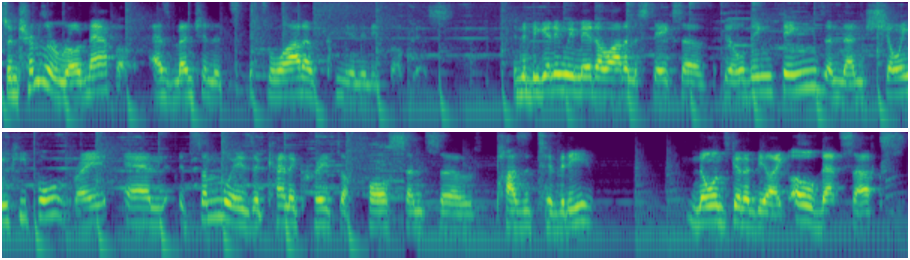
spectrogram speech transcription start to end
So in terms of roadmap, as mentioned, it's it's a lot of community focus. In the beginning, we made a lot of mistakes of building things and then showing people, right? And in some ways, it kind of creates a false sense of positivity. No one's to be like, oh, that sucks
